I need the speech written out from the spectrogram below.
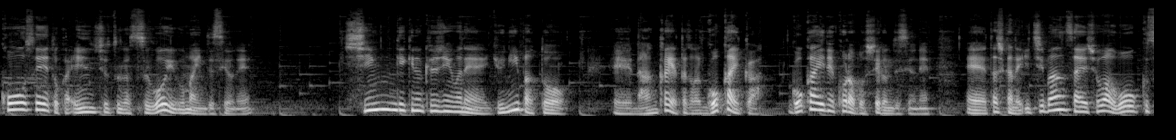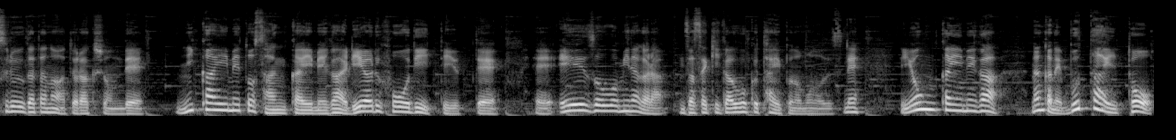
構成とか演出がすごいうまいんですよね。進撃の巨人はね、ユニバと、えー、何回やったかな ?5 回か。5回でコラボしてるんですよね。えー、確かね、一番最初はウォークスルー型のアトラクションで、2回目と3回目がリアル 4D って言って、えー、映像を見ながら座席が動くタイプのものですね。4回目がなんかね舞台と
